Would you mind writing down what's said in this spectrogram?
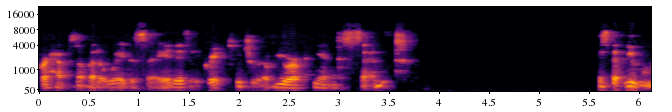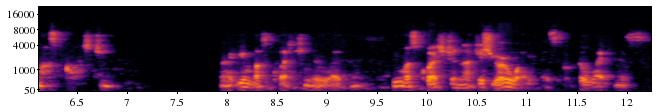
perhaps a better way to say it is a great teacher of European descent, is that you must question, right? You must question your whiteness. You must question not just your whiteness, but the whiteness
